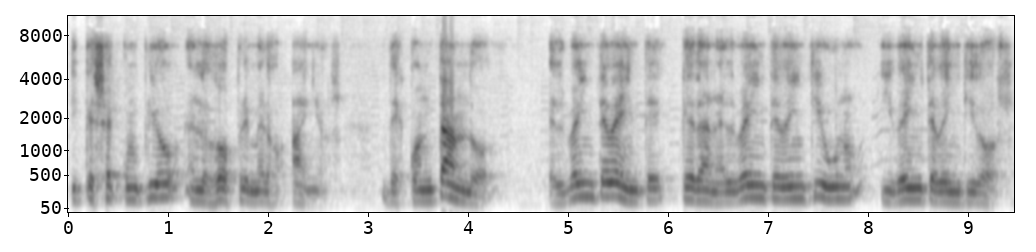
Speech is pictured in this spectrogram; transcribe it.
y que se cumplió en los dos primeros años. Descontando el 2020, quedan el 2021 y 2022,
